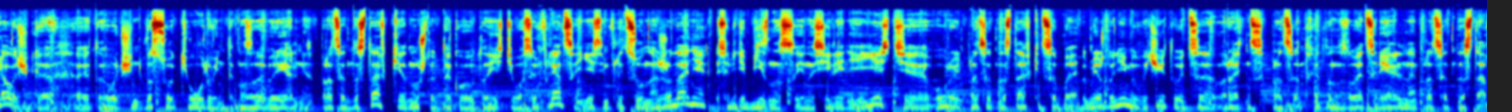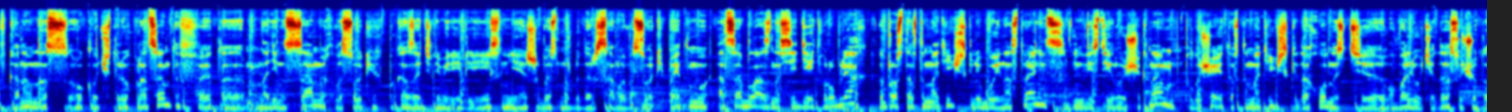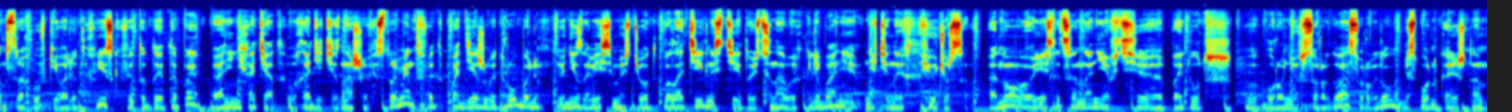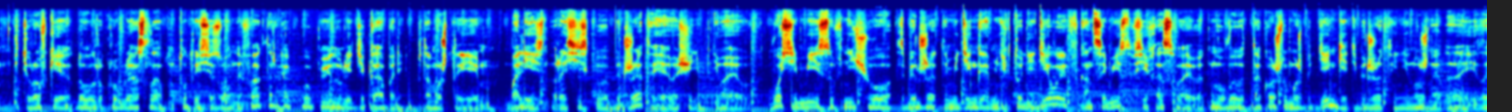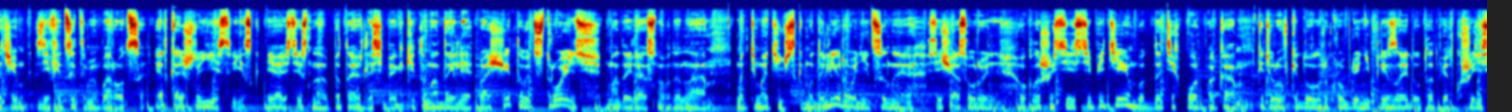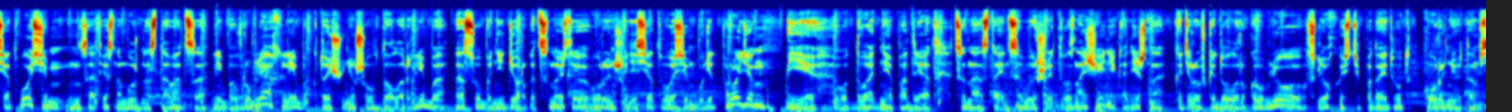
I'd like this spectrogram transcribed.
палочка-выручалочка, это очень высокий уровень так называемой реальной процентной ставки. Ну, что это такое? Вот есть у вас инфляция, есть инфляционное ожидание среди бизнеса и населения, есть э, уровень процентной ставки ЦБ. Между ними вычитывается разница в процентах. Это называется реальная процентная ставка. Она у нас около 4%. Это один из самых высоких показателей в мире. Если не ошибаюсь, может быть, даже самый высокий. Поэтому от соблазна сидеть в рублях, вы просто автоматически, любой иностранец, инвестирующий к нам, получает автоматически доходность э, в валюте, да, с учетом страховки валютных рисков, это ДТП. Они не хотят выходить из наших инструментов. Это поддерживает рубль вне зависимости от волатильности, то есть ценовых колебаний нефтяных фьючерсов. Но если цены на нефть э, пойдут к уровню в 42-40 долларов, бесспорно, конечно, котировки доллара к рублю ослабнут. Тут и сезонный фактор, как вы упомянули, декабрь, потому что и болезнь российского бюджета, я вообще не понимаю, 8 месяцев ничего с бюджетными деньгами никто не делает, в конце месяца всех осваивают. Ну, вывод такой, что, может быть, деньги эти бюджеты не нужны, да, и зачем с дефицитами бороться. Это, конечно, есть риск. Я, естественно, пытаюсь для себя какие-то модели рассчитывать, строить. Модели основаны на математическом моделировании цены. Сейчас уровень около 65. Вот до тех пор, пока котировки доллара к рублю не превзойдут отметку 68, соответственно, можно оставаться либо в рублях, либо, кто еще не ушел в доллар, либо особо не дергаться. Но если уровень 68 будет пройден, и вот два дня подряд цена останется выше этого значения, конечно, котировки доллара к рублю с легкостью подойдут к уровню там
